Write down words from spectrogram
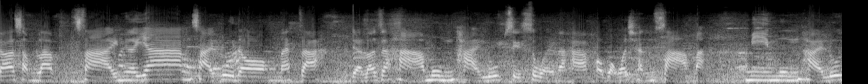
ก็สำหรับสายเนื้อย่างสายปูดองนะจ๊ะ เดี๋ยวเราจะหามุมถ่ายรูปสวยๆนะคะ เขาบอกว่าชั้น3อะมีมุมถ่ายรูป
